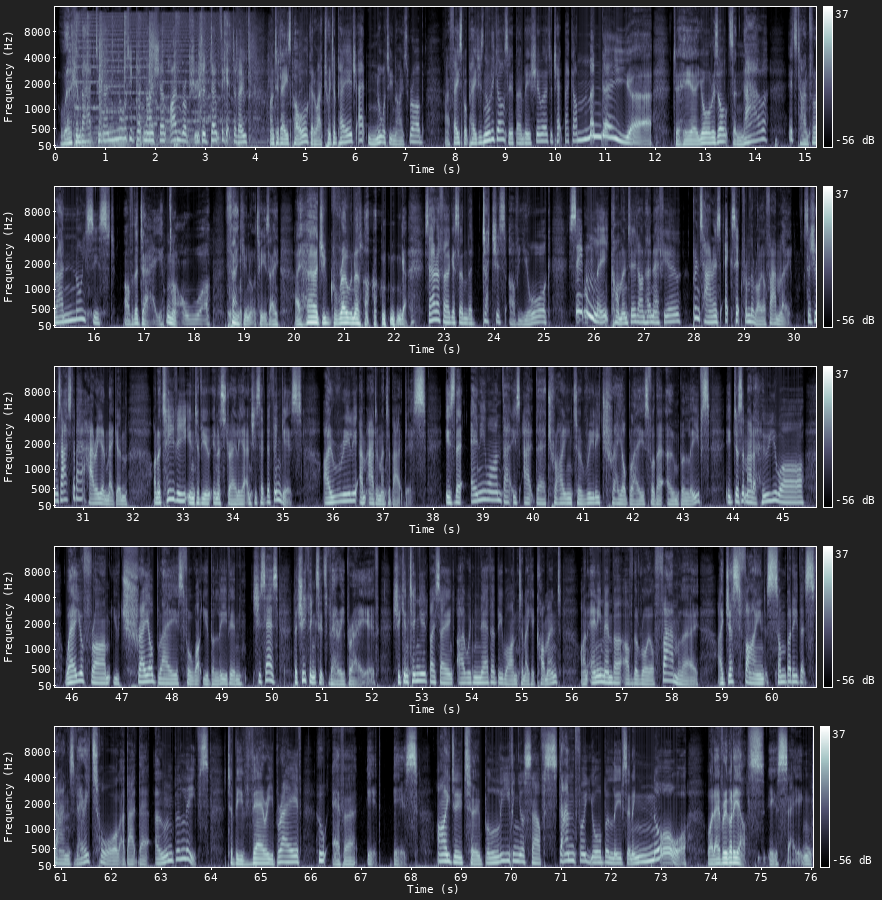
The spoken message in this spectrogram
Welcome back to the Naughty But Nice Show. I'm Rob Shuter. Don't forget to vote on today's poll. Go to our Twitter page at Naughty Nice Rob. Our Facebook page is Naughty Gossip, and be sure to check back on Monday uh, to hear your results. And now it's time for our nicest of the day. Oh, thank you, Naughties. I, I heard you groan along. Sarah Ferguson, the Duchess of York, seemingly commented on her nephew, Prince Harry's exit from the royal family. So she was asked about Harry and Meghan on a TV interview in Australia, and she said, The thing is, I really am adamant about this. Is there anyone that is out there trying to really trailblaze for their own beliefs? It doesn't matter who you are, where you're from, you trailblaze for what you believe in. She says that she thinks it's very brave. She continued by saying, I would never be one to make a comment on any member of the royal family. I just find somebody that stands very tall about their own beliefs to be very brave, whoever it is. I do too. Believe in yourself, stand for your beliefs, and ignore what everybody else is saying.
